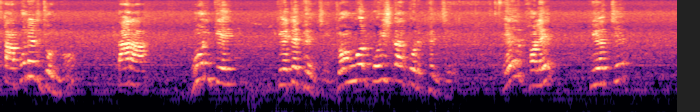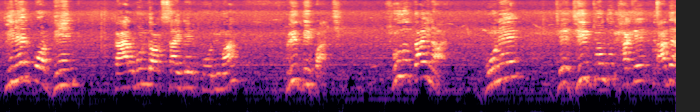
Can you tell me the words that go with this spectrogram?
স্থাপনের জন্য তারা বনকে কেটে ফেলছে, জঙ্গল পরিষ্কার করে ফেলছে। এর ফলে কী হচ্ছে? দিনের পর দিন কার্বন ডাইঅক্সাইডের পরিমাণ বৃদ্ধি পাচ্ছে। শুধু তাই নয়, বনে যে জীবজন্তু থাকে, তাদের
